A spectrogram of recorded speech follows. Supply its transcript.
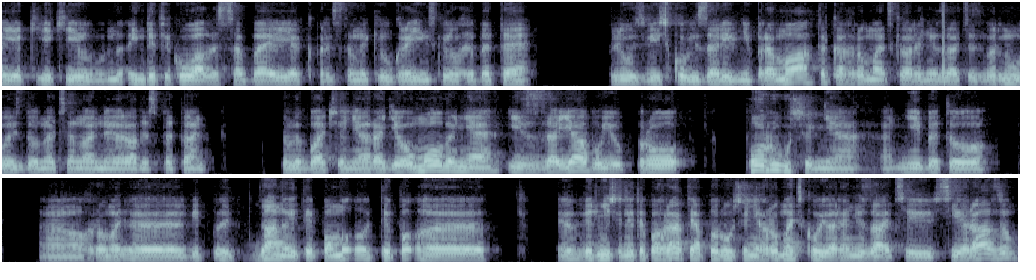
які ідентифікували себе як представники української ЛГБТ, плюс військові за рівні права, така громадська організація звернулась до Національної ради з питань телебачення радіомовлення із заявою про порушення е, нібито е, грома- е, від даної типо, вірніше не типографія, а порушення громадською організацією всі разом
